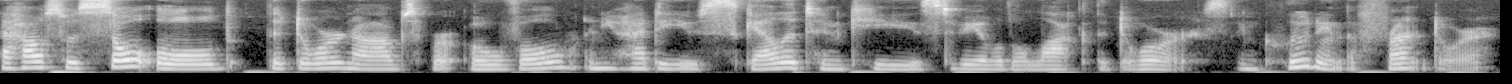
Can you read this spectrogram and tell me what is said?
The house was so old, the doorknobs were oval, and you had to use skeleton keys to be able to lock the doors, including the front door.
